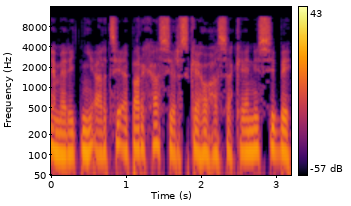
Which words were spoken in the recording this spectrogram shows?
emeritní arcieparcha syrského Hasaké Nisiby.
